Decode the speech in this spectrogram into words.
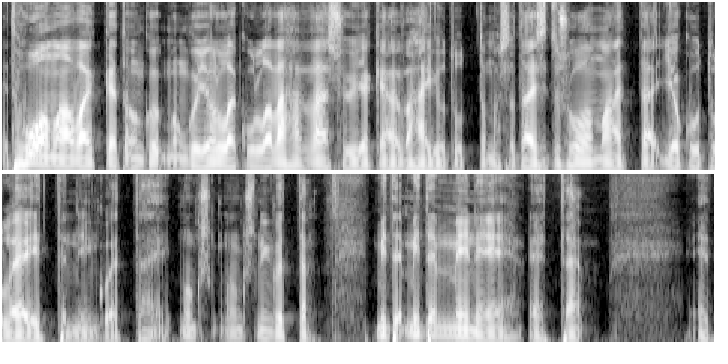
että huomaa vaikka, että onko, onko jollakulla vähän väsyä ja käy vähän jututtamassa. Tai sitten huomaa, että joku tulee itse, niin kuin, että onko, onko niin kuin, että miten, miten menee, että et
